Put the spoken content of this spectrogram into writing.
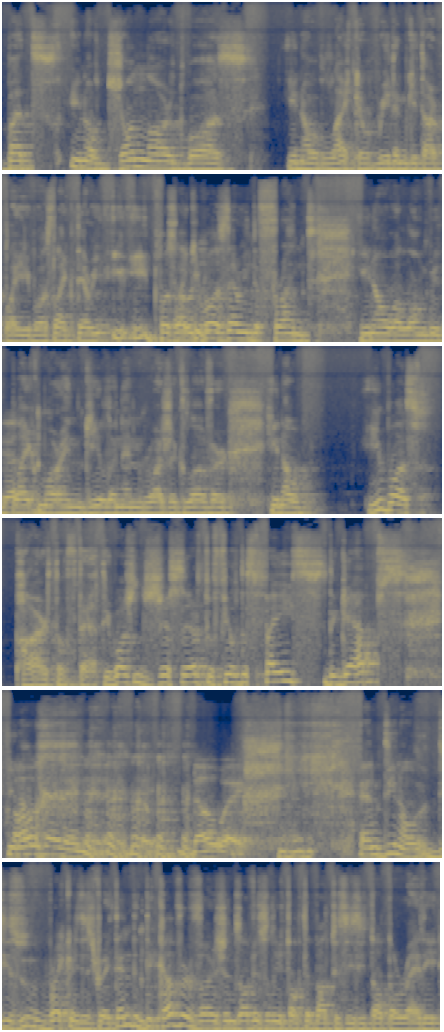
but you know jon lord was you know like a rhythm guitar player he was like there it it was like he was there in the front you know along with Yeah. blackmore and gillan and roger glover you know he was part of that he wasn't just there to fill the space the gaps you know? Oh no no no no no no way. and you know this record is great. And the cover versions obviously you talked about the ZZ Top already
